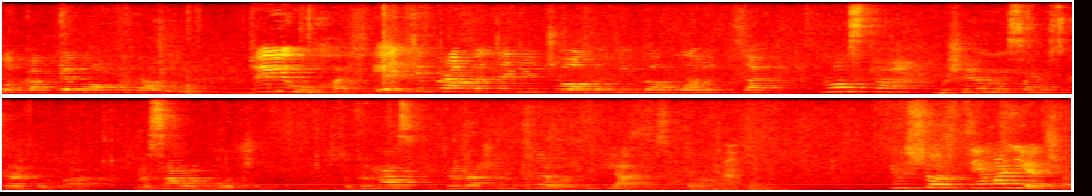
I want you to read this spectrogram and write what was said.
чула, как я опадала. Да и у Хазете про это ничего не говорится. Просто мы живем на самом скорокуха, на самом бочине, что до нас, до нашего тела приятно. И что, где малеча?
